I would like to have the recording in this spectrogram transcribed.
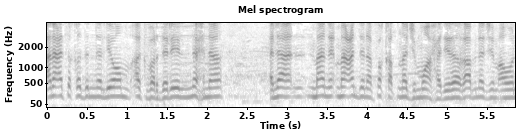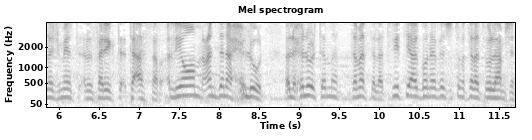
أنا أعتقد أن اليوم أكبر دليل أن إحنا لا ما ما عندنا فقط نجم واحد. إذا غاب نجم أو نجمين الفريق تأثر. اليوم عندنا حلول. الحلول تمثلت في تياغو نيفيز وتمثلت في الهمساني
